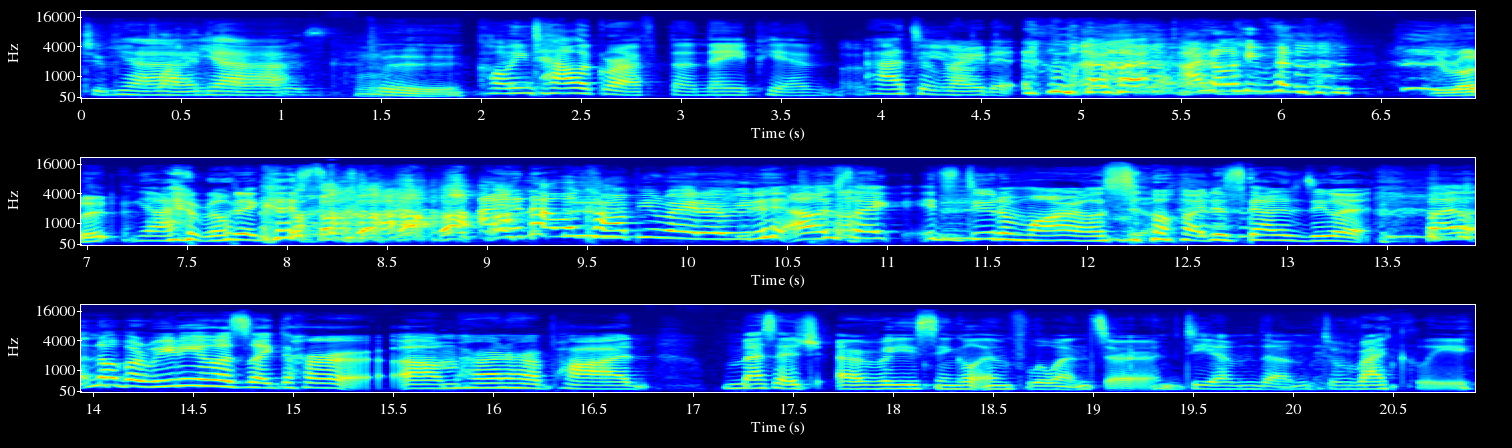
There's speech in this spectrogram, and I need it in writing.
to yeah, yeah. Mm. Cointelegraph 的那一篇, I had to write it. I don't even. You wrote it? Yeah, I wrote it because I didn't have a copywriter. We didn't. I was like, it's due tomorrow, so I just got to do it. But no, but reading it was like her, um, her and her pod message every single influencer, DM them directly.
